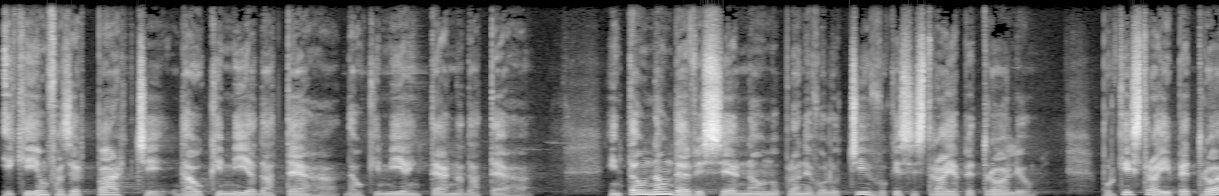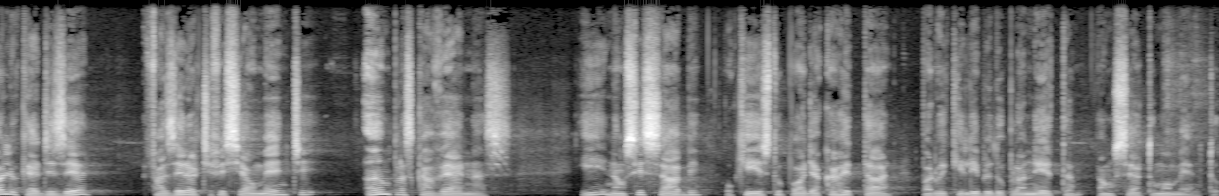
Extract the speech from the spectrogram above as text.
e que iam fazer parte da alquimia da Terra, da alquimia interna da Terra. Então não deve ser não no plano evolutivo que se extraia petróleo, porque extrair petróleo quer dizer fazer artificialmente amplas cavernas e não se sabe o que isto pode acarretar para o equilíbrio do planeta a um certo momento.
